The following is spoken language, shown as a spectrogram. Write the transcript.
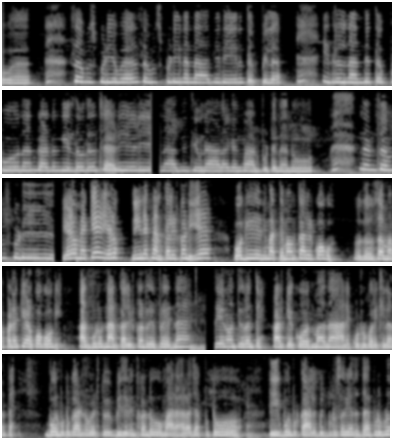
ಅವ್ವ ಸಂಸ್ಬಿಡಿ ಅವ ಸಂಸ್ಬಿಡಿ ನನ್ನ ಆದ್ನಿದು ಏನು ತಪ್ಪಿಲ್ಲ. ಇದ್ರಲ್ಲಿ ನಂದೇ ತಪ್ಪು. ನನ್ನ ಗಂಡನಿಗೆ ಇಲ್ದೋದ್ರ ಚಾಡಿ ಹೇಳಿ ನಾದ್ನಿ ಜೀವನ ಹಾಳಾಗಂಗೆ ಮಾಡ್ಬಿಟ್ಟೆ ನಾನು. ನನ್ನ ಸಂಸ್ಬಿಡಿ ಹೇಳು ಮೆಕ್ಕೆ ಹೇಳು. ನೀನಕ್ಕೆ ನನ್ನ ಕಾಲು ಏ ಹೋಗಿ ನಿಮ್ಮ ಅತ್ತೆ ಮಾವನ ಕಾಲು ಇಟ್ಕೋಗು ಅದು ಕೇಳ್ಕೋಗಿ ಕೇಳ್ಕೊ ಹೋಗಿ ಅದು ಬಿಟ್ಟು ನಾನು ಕಾಲು ಇಟ್ಕೊಂಡ್ರೆ ಪ್ರಯತ್ನ. ಏನು ಅಂತೀರಂತೆ ಅಡ್ಕೆ ಹೋದ್ಮ ನಾನೇ ಕೊಟ್ಟರು ಬರಕಿಲ್ಲ ಅಂತ. ಬಂದ್ಬಿಟ್ಟು ಗಣ್ಣು ಇಡ್ತು ಬಿದ್ದು ನಿಂತ್ಕೊಂಡು ಮಾನ ಹರಾಜ್ ಹಾಕ್ಬಿಟ್ಟು ಈಗ ಬಂದ್ಬಿಟ್ಟು ಕಾಲು ಬಿದ್ಬಿಟ್ಟು ಸರಿ ಅದ ಬಿಡು ಬಿಡು.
